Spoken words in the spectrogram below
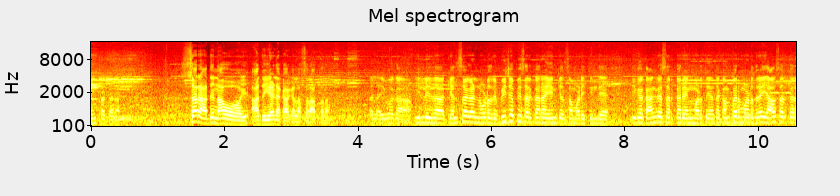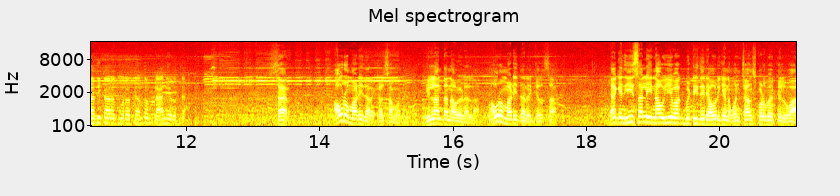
ನಿಮ್ಮ ಪ್ರಕಾರ? ಸರ್ ಅದು ನಾವು ಅದು ಹೇಳೋಕ್ಕಾಗಲ್ಲ ಸರ್ ಆ ಥರ. ಅಲ್ಲ ಇವಾಗ ಇಲ್ಲಿನ ಕೆಲಸಗಳು ನೋಡಿದ್ರೆ ಬಿ ಜೆ ಪಿ ಸರ್ಕಾರ ಏನು ಕೆಲಸ ಮಾಡಿ ತಿಂದೆ? ಈಗ ಕಾಂಗ್ರೆಸ್ ಸರ್ಕಾರ ಹೆಂಗೆ ಮಾಡ್ತೀವಿ ಅಂತ ಕಂಪೇರ್ ಮಾಡಿದ್ರೆ ಯಾವ ಸರ್ಕಾರ ಅಧಿಕಾರಕ್ಕೆ ಬರುತ್ತೆ ಅಂತ ಒಂದು ಪ್ಲ್ಯಾನ್ ಇರುತ್ತೆ. ಸರ್ ಅವರು ಮಾಡಿದ್ದಾರೆ ಕೆಲಸ ಮಾಡಿ ಇಲ್ಲ ಅಂತ ನಾವು ಹೇಳಲ್ಲ. ಅವರು ಮಾಡಿದ್ದಾರೆ ಕೆಲಸ. ಯಾಕೆಂದ್ರೆ ಈ ಸಲ ನಾವು ಇವಾಗ ಬಿಟ್ಟಿದ್ದೀರಿ ಅವ್ರಿಗೆ ಒಂದು ಚಾನ್ಸ್ ಕೊಡಬೇಕಿಲ್ವಾ?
